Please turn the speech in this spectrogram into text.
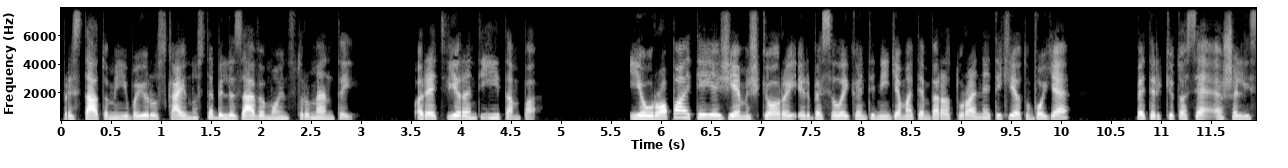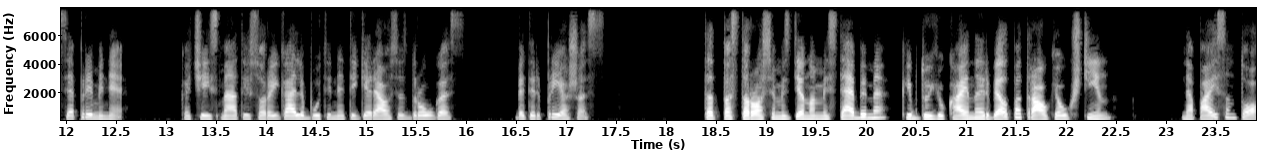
pristatomi įvairūs kainų stabilizavimo instrumentai, ore tvyranti įtampa. Į Europą atėję žiemiški orai ir besilaikanti neigiama temperatūra ne tik Lietuvoje, bet ir kitose e šalyse priminė, kad šiais metais orai gali būti ne tik geriausias draugas, bet ir priešas tad pastarosiomis dienomis stebime, kaip dujų kaina ir vėl patraukia aukštyn. Nepaisant to,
